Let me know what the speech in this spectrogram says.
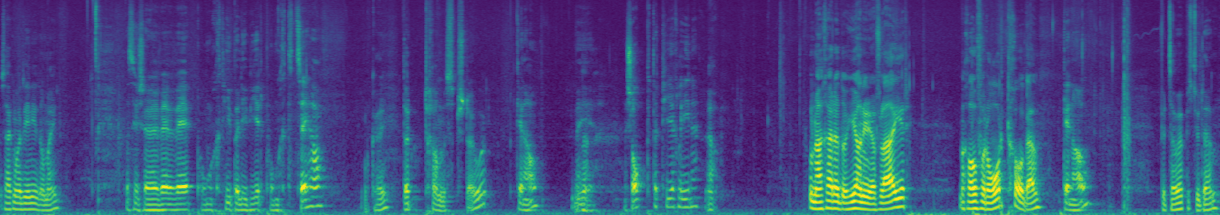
Sag mal deine Domain. Das ist äh, www.hübelibier.ch. Okay, dort kann man es bestellen. Genau. Einen Shop dort hier kleinen. Ja. Und nachher hier habe ich einen Flyer. Man kann auch vor Ort kommen, gell? Genau. Erzähl etwas zu dem.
